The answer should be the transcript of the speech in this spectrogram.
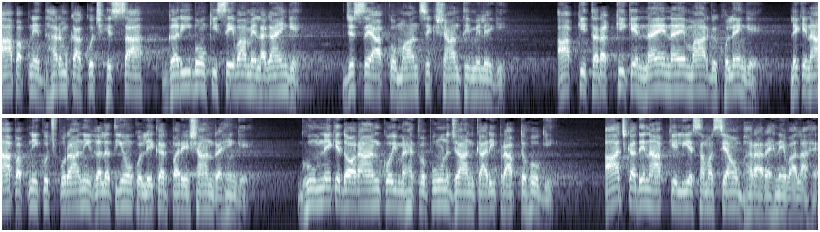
आप अपने धर्म का कुछ हिस्सा गरीबों की सेवा में लगाएँगे, जिससे आपको मानसिक शांति मिलेगी। आपकी तरक्की के नए नए मार्ग खुलेंगे, लेकिन आप अपनी कुछ पुरानी गलतियों को लेकर परेशान रहेंगे। घूमने के दौरान कोई महत्वपूर्ण जानकारी प्राप्त होगी। आज का दिन आपके लिए समस्याओं भरा रहने वाला है।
